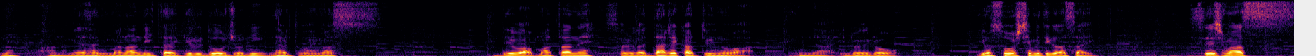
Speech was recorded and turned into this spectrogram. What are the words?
ね、あの皆さんに学んでいただける道場になると思います。ではまたねそれが誰かというのはみんないろいろ予想してみてください。失礼します。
